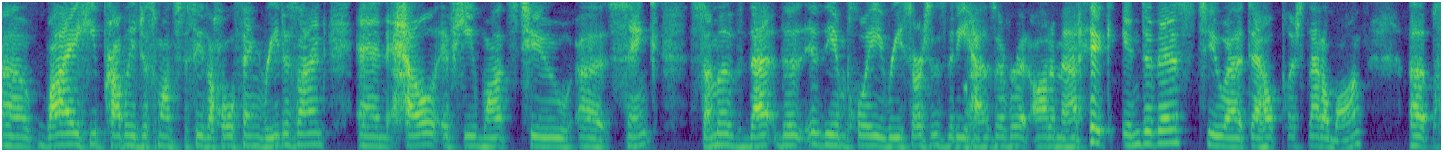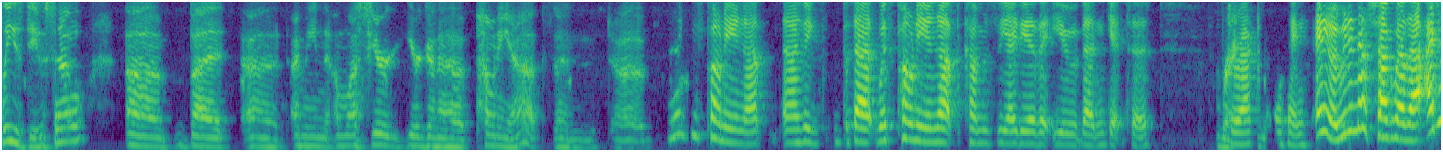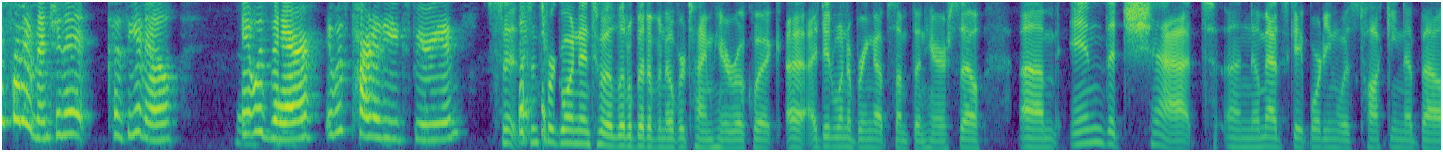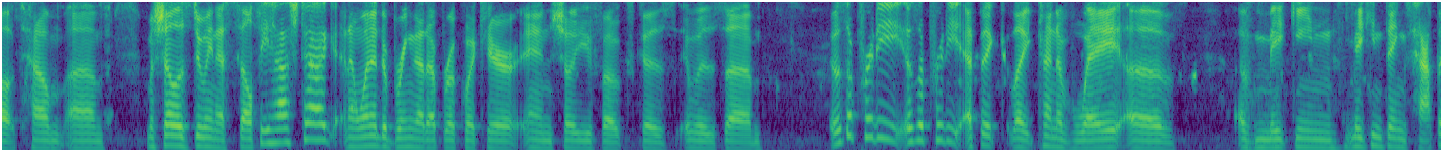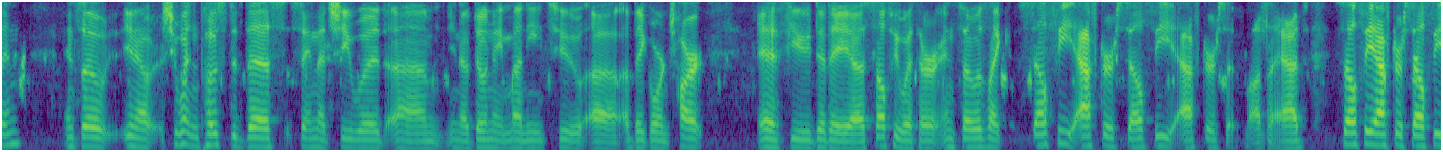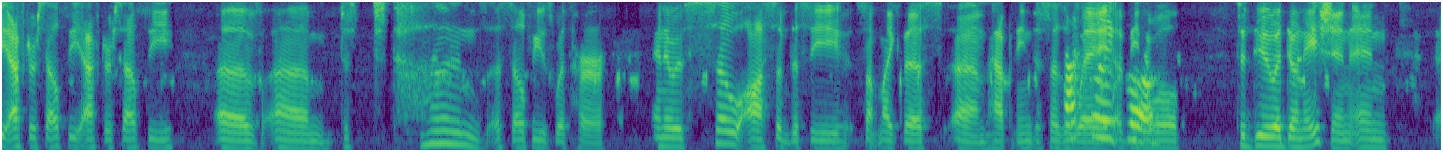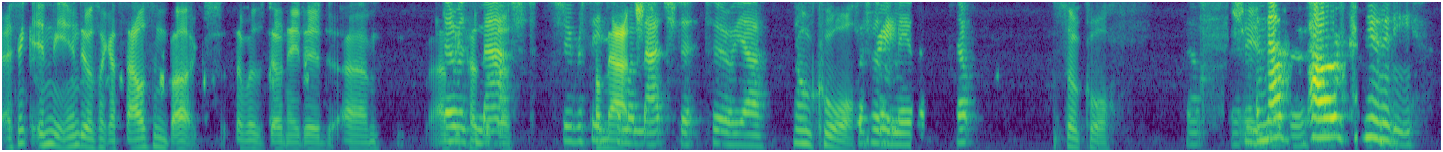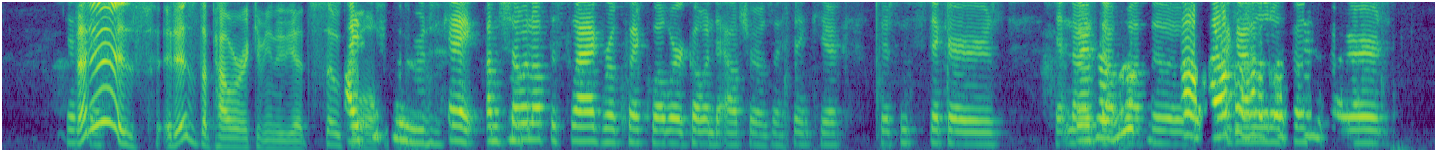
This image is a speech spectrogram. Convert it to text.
uh, why he probably just wants to see the whole thing redesigned. And hell, if he wants to uh, sink some of that the the employee resources that he has over at Automattic into this to uh, to help push that along, uh, please do so. Uh, but uh, I mean, unless you're you're gonna pony up, then I think he's ponying up. And I think, but that with ponying up comes the idea that you then get to right. direct thing. Anyway, we didn't have to talk about that. I just thought I'd mention it because, you know, it was there, it was part of the experience. since, since we're going into a little bit of an overtime here real quick uh, i did want to bring up something here so um, in the chat uh, nomad skateboarding was talking about how um, michelle is doing a selfie hashtag and i wanted to bring that up real quick here and show you folks because it was um, it was a pretty it was a pretty epic like kind of way of of making making things happen. And so you know she went and posted this saying that she would um, you know donate money to uh, a Big Orange Heart if you did a, uh selfie with her. And so it was like selfie after selfie after a lot of ads selfie after selfie after selfie after selfie of um, just just tons of selfies with her. And it was so awesome to see something like this um, happening just as That's a way really of being able to do a donation and i think in the end it was like a thousand bucks that was donated um, uh, And it was because of this. matched. She received someone matched. matched it too. Yeah, so cool which was Great. amazing. Yep. so cool yep. It She was- And that's the the power of community. yes, That yes. is, it is the power of community it's so cool Spicy food. Okay, I'm showing off the swag real quick while we're going to outros. I think here. There's some stickers. Yeah, There's I've a loop- Oh, I I also got have a a question. postcard.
